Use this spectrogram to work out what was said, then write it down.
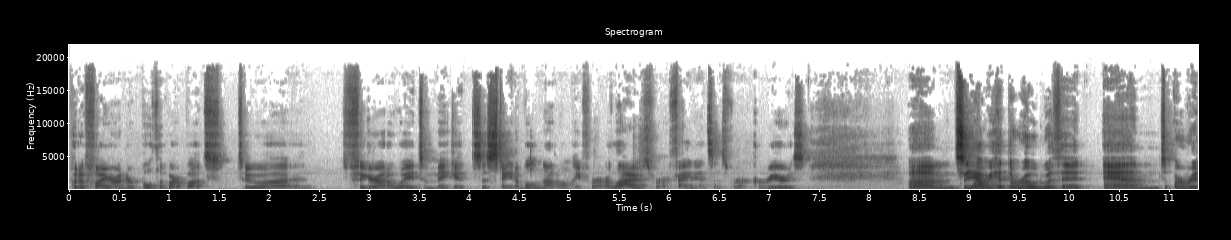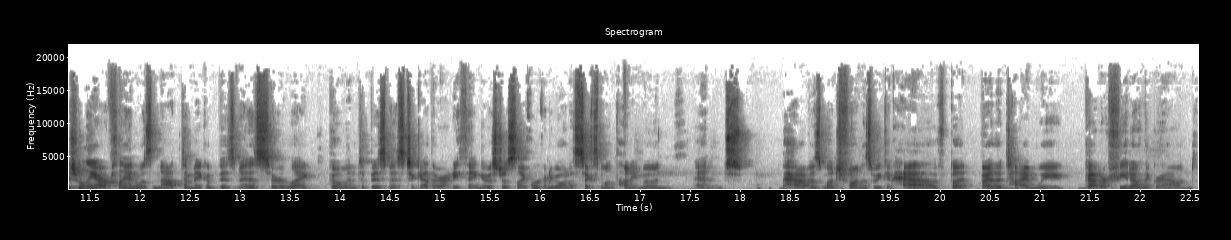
put a fire under both of our butts to uh, figure out a way to make it sustainable, not only for our lives, for our finances, for our careers. Um, so yeah, we hit the road with it, and originally our plan was not to make a business or like go into business together or anything. It was just like we're going to go on a six month honeymoon and have as much fun as we can have. But by the time we got our feet on the ground,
